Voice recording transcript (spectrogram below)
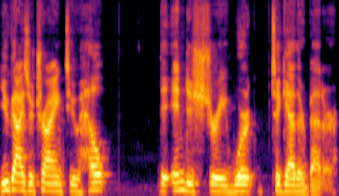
you guys are trying to help the industry work together better.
